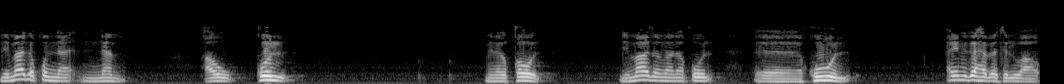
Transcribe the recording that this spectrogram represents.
لماذا قلنا نم؟ أو قل من القول. لماذا ما نقول؟ آه، قول. أين ذهبت الواو؟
